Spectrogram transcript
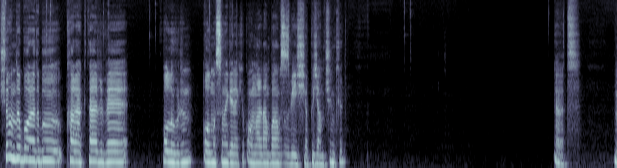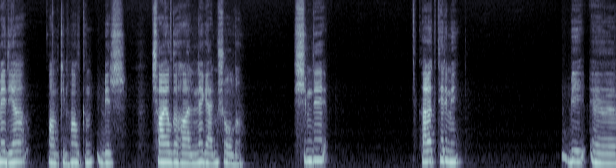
Şu anda bu arada bu karakter ve follower'ın olmasına gerek yok. Onlardan bağımsız bir iş yapacağım çünkü. Evet. Medya Pumpkin halkın bir child'ı haline gelmiş oldu. Şimdi karakterimi bir e,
